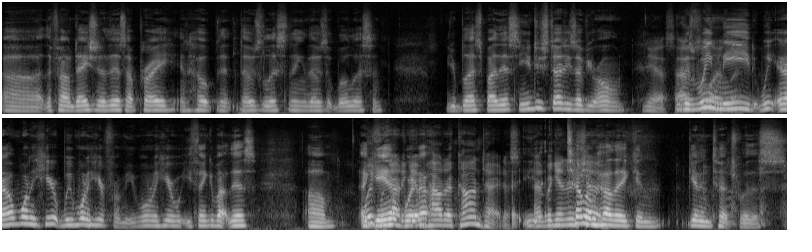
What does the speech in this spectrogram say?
uh, the foundation of this. I pray and hope that those listening, those that will listen, you're blessed by this, and you do studies of your own Yes, because we need we and I want to hear we want to hear from you. We want to hear what you think about this. Um, We again, forgot we're not. how to contact us. yeah, at the beginning tell of the them how they can get in touch with us.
